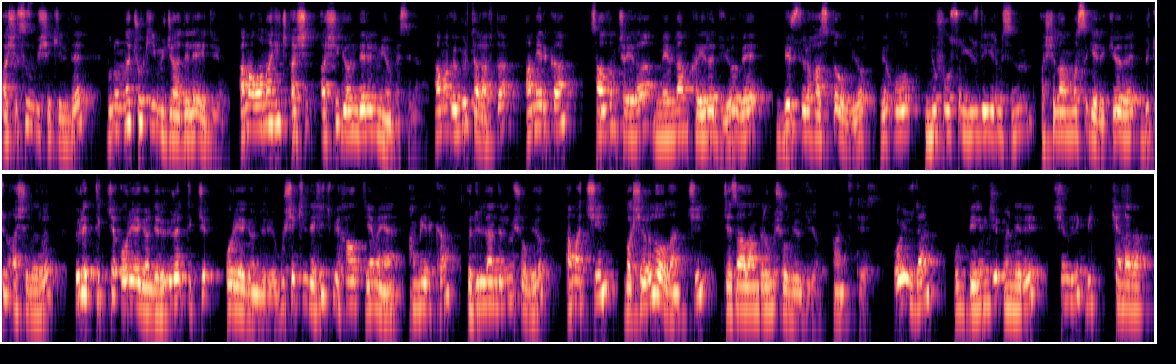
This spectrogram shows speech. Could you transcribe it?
Aşısız bir şekilde bununla çok iyi mücadele ediyor. Ama ona hiç aşı, aşı gönderilmiyor mesela. Ama öbür tarafta Amerika saldım çayıra Mevlam kayıra diyor ve bir sürü hasta oluyor ve o nüfusun %20'sinin aşılanması gerekiyor ve bütün aşıları ürettikçe oraya gönderiyor, ürettikçe oraya gönderiyor. Bu şekilde hiçbir halt yemeyen Amerika ödüllendirilmiş oluyor ama Çin, başarılı olan Çin cezalandırılmış oluyor diyor antitez. O yüzden bu birinci öneri şimdilik bir kenara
